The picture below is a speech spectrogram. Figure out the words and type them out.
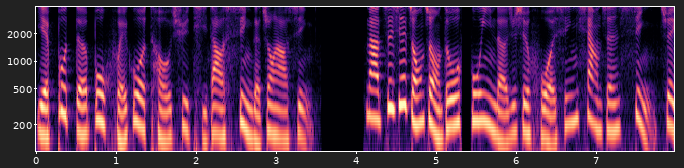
也不得不回过头去提到性的重要性。那这些种种都呼应了，就是火星象征性最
